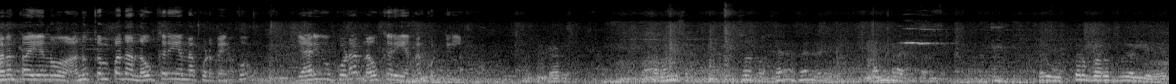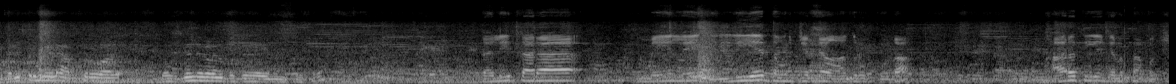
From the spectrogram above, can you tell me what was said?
ಆನಂತರ ಏನು ಅನುಕಂಪದ ನೌಕರಿಯನ್ನು ಕೊಡಬೇಕು. ಯಾರಿಗೂ ಕೂಡ ನೌಕರಿಯನ್ನು ಕೊಟ್ಟಿಲ್ಲ. ಸರ್ ಉತ್ತರ ಭಾರತದಲ್ಲಿ ದಲಿತರ ಮೇಲೆ ಆಗ್ತಿರುವ ದೌರ್ಜನ್ಯಗಳ ಬಗ್ಗೆ ಏನು ಸರ್? ದಲಿತರ ಮೇಲೆ ಇಲ್ಲಿಯೇ ದೌರ್ಜನ್ಯ ಆದರೂ ಕೂಡ ಭಾರತೀಯ ಜನತಾ ಪಕ್ಷ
